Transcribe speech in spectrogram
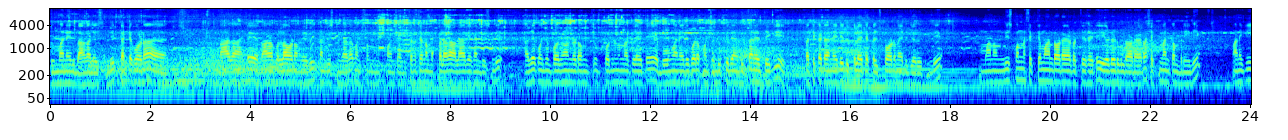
దుమ్ము అనేది బాగా లేస్తుంది. కట్టె కూడా బాగా అంటే బాగా గుల్ల అవడం లేదు కనిపిస్తుంది కదా. కొంచెం కొంచెం చిన్న చిన్న ముక్కలుగా అలాగే కనిపిస్తుంది. అదే కొంచెం పొదున ఉండడం పొద్దున ఉన్నట్లయితే భూమి అనేది కూడా కొంచెం దుక్కు దుక్కు అనేది తెగి పత్తి కట్ట అనేది దుక్కులు అయితే కలిసిపోవడం అయితే జరుగుతుంది. మనం తీసుకున్న శక్తిమాన్ రోడవేటర్ వచ్చేసి అయితే ఏడు అడుగుల యాడ శక్తిమాన్ కంపెనీది మనకి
